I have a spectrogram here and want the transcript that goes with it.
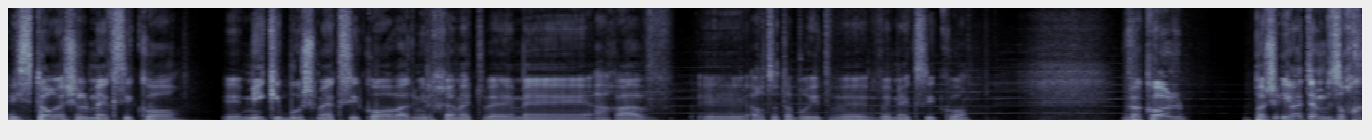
ההיסטוריה של מקסיקו, uh, מכיבוש מקסיקו ועד מלחמת uh, ערב, uh, ארצות הברית ו- ומקסיקו. והכל פשוט, אם אתם זוכ,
